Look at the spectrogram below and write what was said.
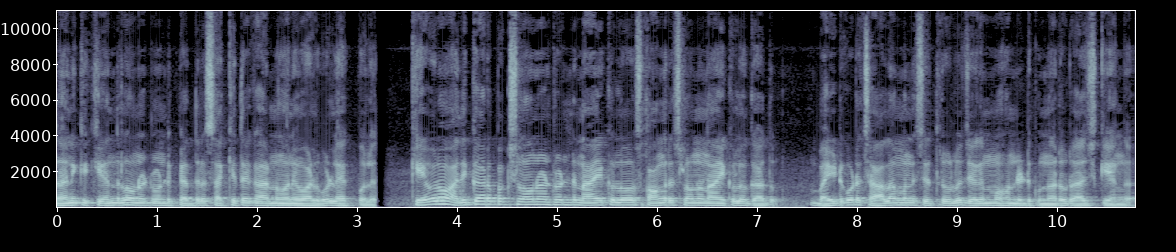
దానికి కేంద్రంలో ఉన్నటువంటి పెద్దల సఖ్యతే కారణం అనే వాళ్ళు కూడా లేకపోలేదు. కేవలం అధికార పక్షంలో ఉన్నటువంటి నాయకులు కాంగ్రెస్లో ఉన్న నాయకులు కాదు. బయట కూడా చాలామంది శత్రువులు జగన్మోహన్ రెడ్డికి ఉన్నారు రాజకీయంగా.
